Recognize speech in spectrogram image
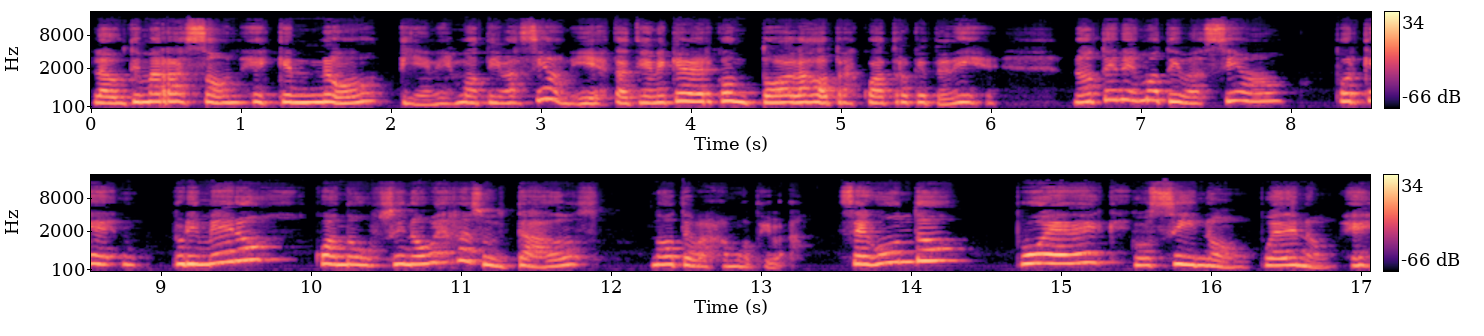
la última razón es que no tienes motivación. Y esta tiene que ver con todas las otras cuatro que te dije. No tienes motivación porque primero, cuando si no ves resultados, no te vas a motivar. Segundo, Puede que sí, no, puede no. Es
